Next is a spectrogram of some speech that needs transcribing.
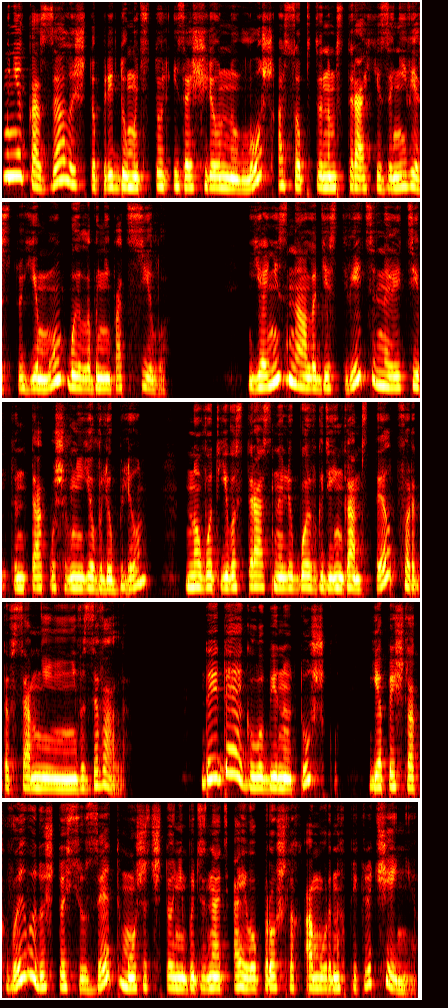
мне казалось, что придумать столь изощренную ложь о собственном страхе за невесту ему было бы не под силу. Я не знала, действительно ли Типтон так уж в нее влюблен, но вот его страстная любовь к деньгам Стелпфорда в сомнении не вызывала. Доедая голубиную тушку, я пришла к выводу, что Сюзет может что-нибудь знать о его прошлых амурных приключениях.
